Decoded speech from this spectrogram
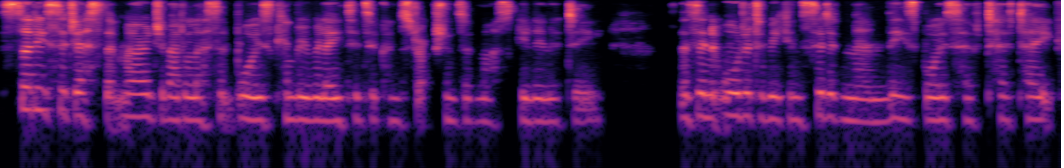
Studies suggest that marriage of adolescent boys can be related to constructions of masculinity, as in order to be considered men, these boys have to take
